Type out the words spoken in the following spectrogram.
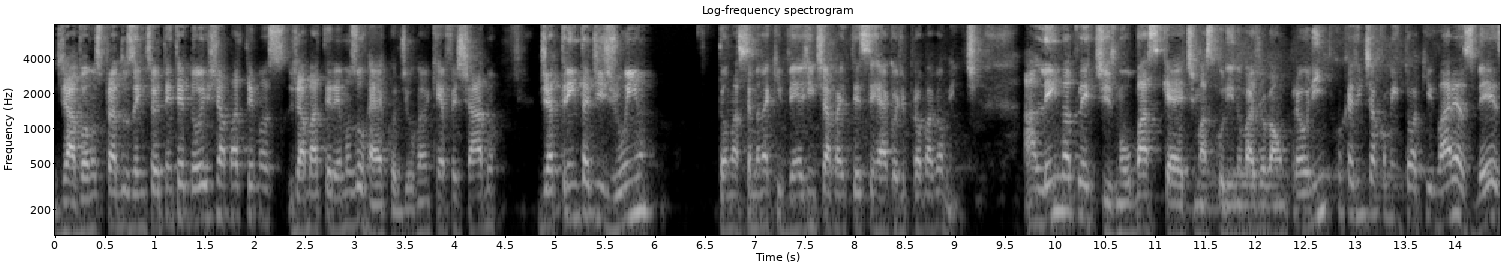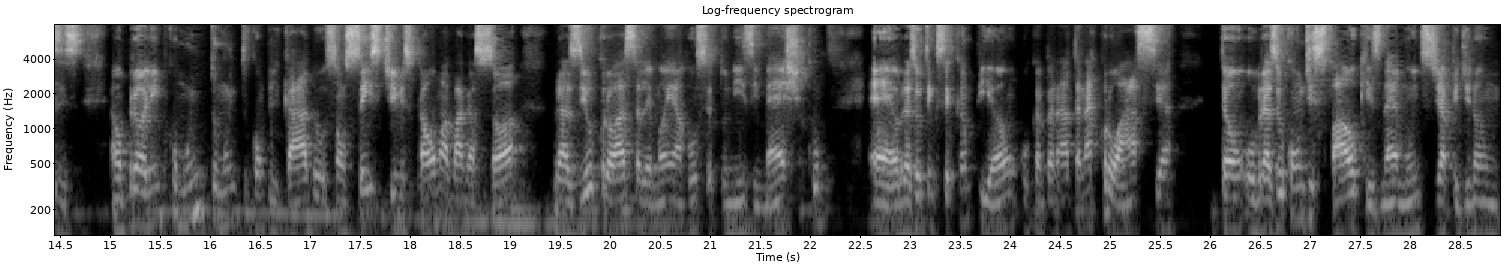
Já vamos para 282, já, batemos, já bateremos o recorde. O ranking é fechado dia 30 de junho, então na semana que vem a gente já vai ter esse recorde provavelmente. Além do atletismo, o basquete masculino vai jogar um pré-olímpico, que a gente já comentou aqui várias vezes. É um pré-olímpico muito, muito complicado. São seis times para uma vaga só: Brasil, Croácia, Alemanha, Rússia, Tunísia e México. É, o Brasil tem que ser campeão. O campeonato é na Croácia. Então, o Brasil com desfalques, né? Muitos já pediram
